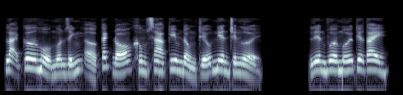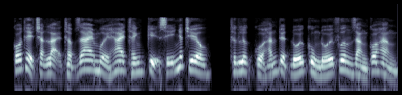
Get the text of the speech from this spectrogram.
lại cơ hồ muốn dính ở cách đó không xa kim đồng thiếu niên trên người. Liên vừa mới kia tay, có thể chặn lại thập giai 12 thánh kỵ sĩ nhất chiêu, thực lực của hắn tuyệt đối cùng đối phương rằng có hàng,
